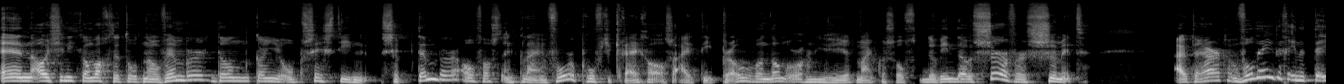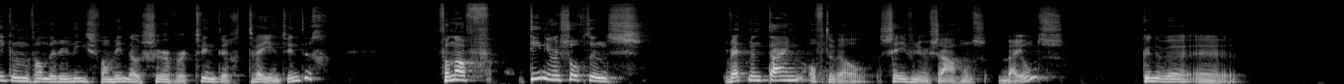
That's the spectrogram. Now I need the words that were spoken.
En als je niet kan wachten tot november, dan kan je op 16 september alvast een klein voorproefje krijgen als IT Pro, want dan organiseert Microsoft de Windows Server Summit. Uiteraard volledig in het teken van de release van Windows Server 2022. Vanaf 10 uur s ochtends Redmond Time, oftewel 7 uur s avonds bij ons, kunnen we uh,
